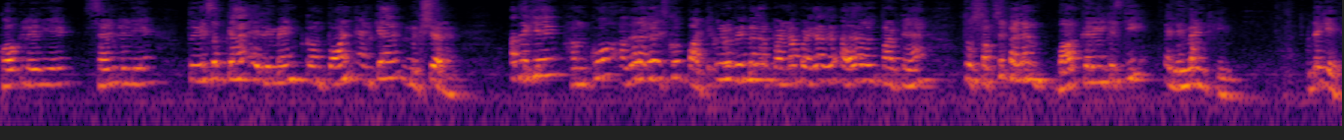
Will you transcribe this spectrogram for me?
कॉक ले लिए सैंड ले लिए। तो ये सब क्या है? एलिमेंट कंपाउंड एंड क्या है? मिक्सचर है। अब देखिए, हमको अगर अगर इसको पार्टिकुलर वे में अगर पढ़ना पड़ेगा, अगर अलग अलग पढ़ते हैं तो सबसे पहले हम बात करेंगे किसकी? एलिमेंट की। देखिए,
